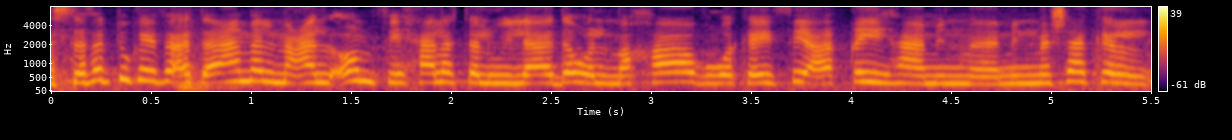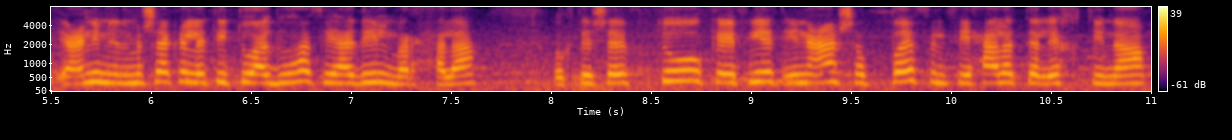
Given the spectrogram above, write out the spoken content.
أستفدت كيف أتعامل مع الأم في حالة الولادة والمخاض وكيف اقيها من من مشاكل يعني من المشاكل التي تواجهها في هذه المرحلة. واكتشفت كيفية إنعاش الطفل في حالة الاختناق.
